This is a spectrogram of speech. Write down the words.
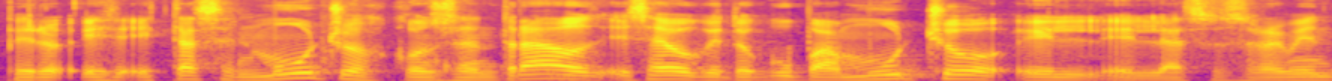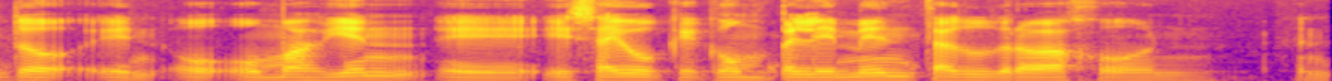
pero estás en muchos concentrados, es algo que te ocupa mucho el, asesoramiento, en, o, más bien eh, es algo que complementa tu trabajo en, en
